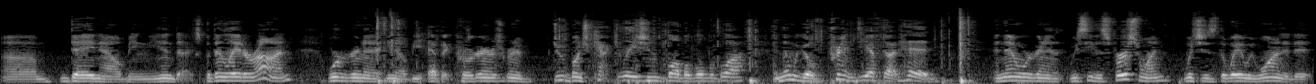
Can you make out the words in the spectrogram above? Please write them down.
um, day now being the index. But then later on, we're going to, you know, be epic programmers. We're going to do a bunch of calculations, blah, blah, blah, blah, blah. And then we go print df.head. And then we're going to, we see this first one, which is the way we wanted it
